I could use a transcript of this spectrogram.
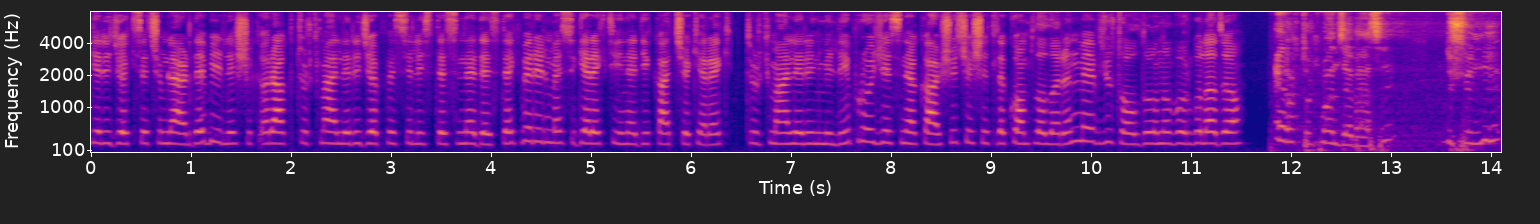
gelecek seçimlerde Birleşik Irak Türkmenleri Cephesi listesine destek verilmesi gerektiğine dikkat çekerek Türkmenlerin milli projesine karşı çeşitli komploların mevcut olduğunu vurguladı. Irak Türkmen Cebhası düşündü.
